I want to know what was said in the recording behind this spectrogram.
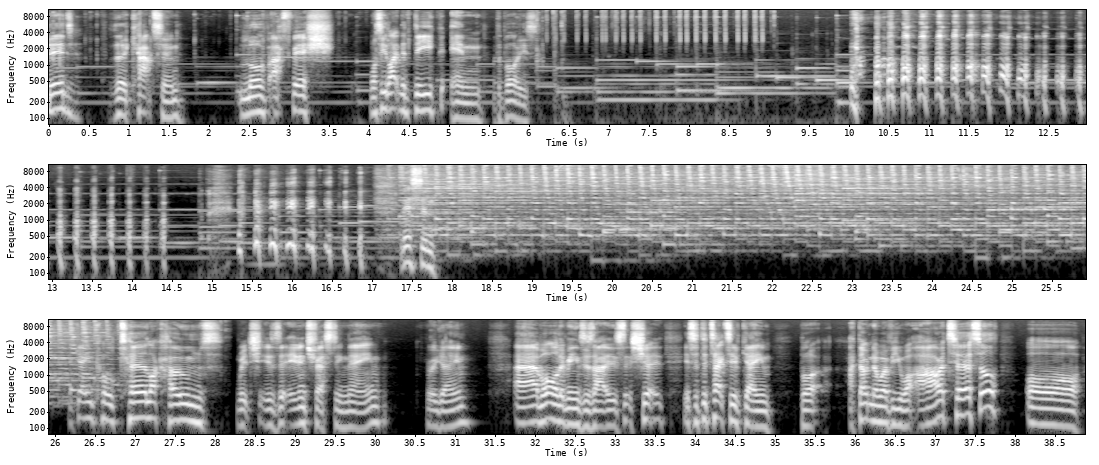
Did the captain love a fish? Was he like the deep in The Boys? Listen. A game called Turlock Holmes, which is an interesting name for a game. Uh, but all it means is that it's, it's a detective game, but I don't know whether you are a turtle or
